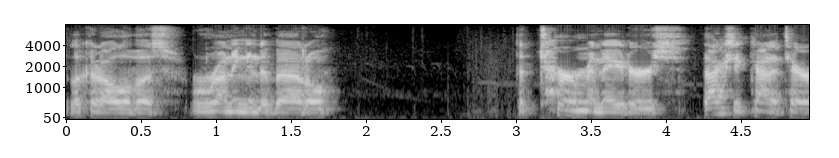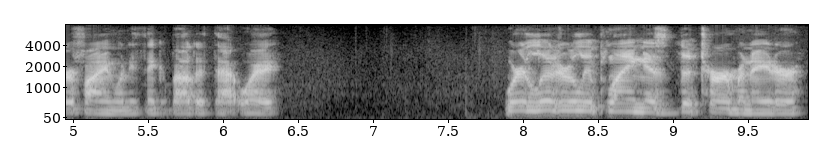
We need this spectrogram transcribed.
Look at all of us running into battle. The Terminators. It's actually kind of terrifying when you think about it that way. We're literally playing as the Terminator.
